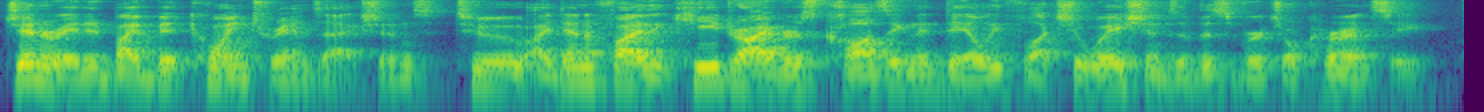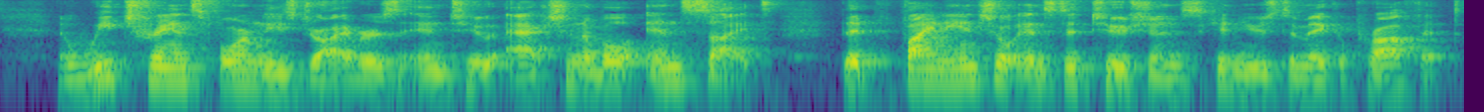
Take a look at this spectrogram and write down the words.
generated by Bitcoin transactions to identify the key drivers causing the daily fluctuations of this virtual currency. And we transform these drivers into actionable insights that financial institutions can use to make a profit.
